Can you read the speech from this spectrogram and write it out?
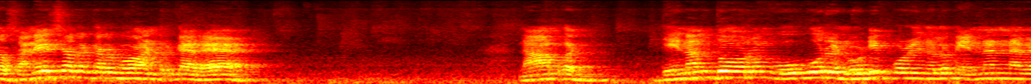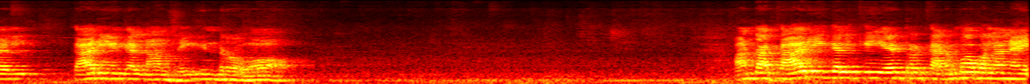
இந்த சனேஸ்வர பகவான் இருக்காரு. நாம் தினந்தோறும் ஒவ்வொரு நொடி பொழுதிலும் என்னென்ன காரியங்கள் நாம் செய்கின்றோமோ அந்த காரியங்களுக்கு ஏற்ற கர்ம பலனை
